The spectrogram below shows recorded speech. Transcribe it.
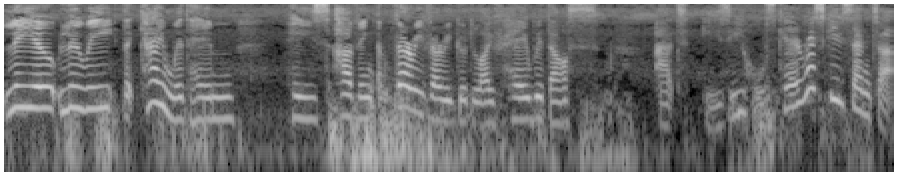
Leo, Louis that came with him, he's having a very, very good life here with us at Easy Horse Care Rescue Centre.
